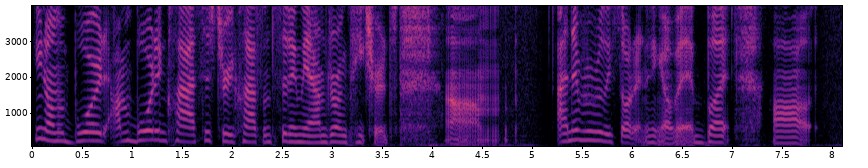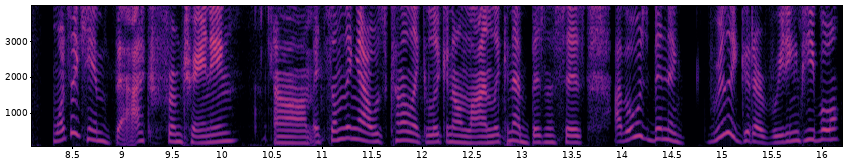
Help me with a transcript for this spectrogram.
you know I'm bored I'm bored in class history class. I'm sitting there I'm drawing t-shirts. Um I never really thought anything of it. But uh once I came back from training um, it's something I was kind of like looking online, looking at businesses. I've always been a really good at reading people.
